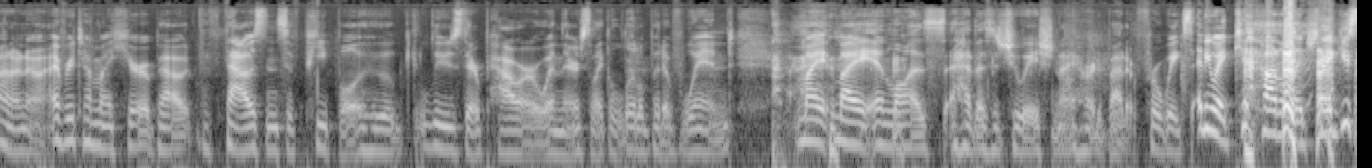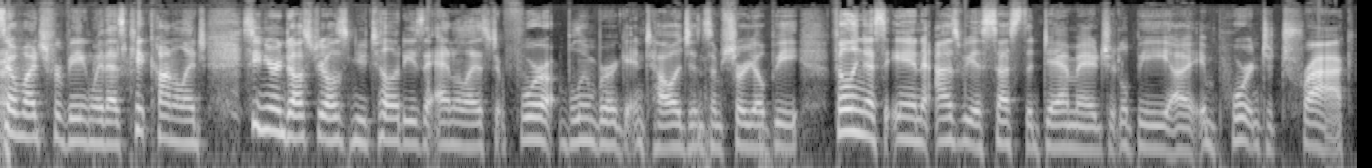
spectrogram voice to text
I don't know. Every time I hear about the thousands of people who lose their power when there's like a little bit of wind, my my in laws had that situation. I heard about it for weeks. Anyway, Kit Konolige, thank you so much for being with us. Kit Konolige, senior industrials and utilities analyst for Bloomberg Intelligence. I'm sure you'll be filling us in as we assess the damage. It'll be uh, important to track.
